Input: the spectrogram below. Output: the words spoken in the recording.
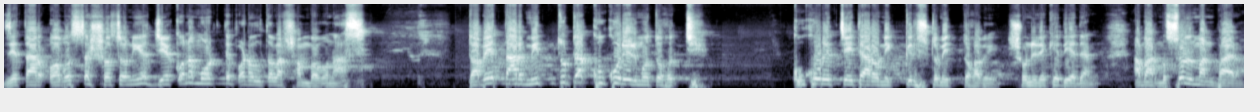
যে তার অবস্থা শোচনীয়, যে কোনো মুহূর্তে পটল তোলার সম্ভাবনা আছে। তবে তার মৃত্যুটা কুকুরের মতো হচ্ছে। কুকুরের চাইতে আরও নিকৃষ্ট মৃত্যু হবে। শুনে রেখে দিয়ে দেন। আমার মুসলমান ভাইরা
